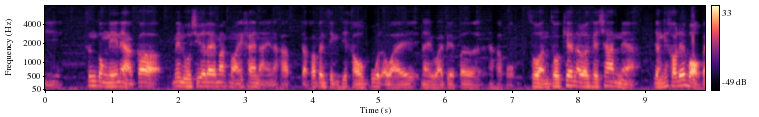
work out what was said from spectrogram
นี้ ซึ่งตรงนี้เนี่ยก็ไม่รู้เชื่อได้มากน้อยแค่ไหนนะครับ แต่ก็เป็นสิ่งที่เขาพูดเอาไว้ใน white paper นะครับผม ส่วน token allocation เนี่ย อย่างที่เขาได้บอกไป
